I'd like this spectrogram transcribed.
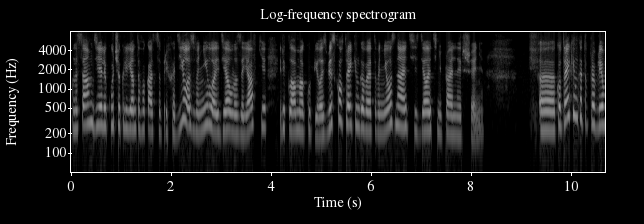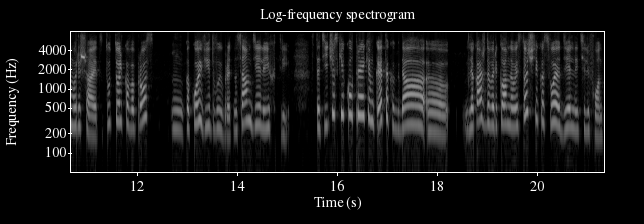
а на самом деле куча клиентов, оказывается, приходила, звонила и делала заявки, и реклама окупилась. Без колл-трекинга вы этого не узнаете, сделаете неправильное решение. Э, колл-трекинг эту проблему решает. Тут только вопрос, какой вид выбрать. На самом деле их три. Статический колл-трекинг – это когда э, для каждого рекламного источника свой отдельный телефон.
